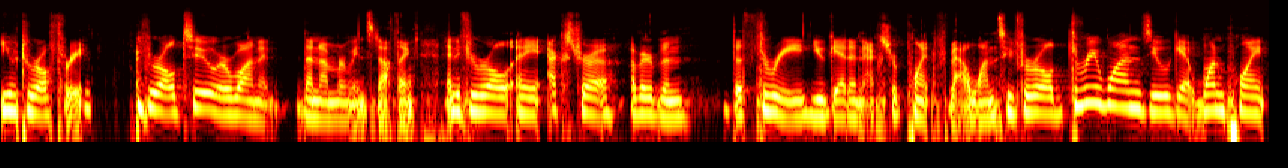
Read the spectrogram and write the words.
you have to roll three. If you roll two or one, it, the number means nothing. And if you roll any extra other than the three, you get an extra point for that one. So if you rolled three ones, you would get one point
